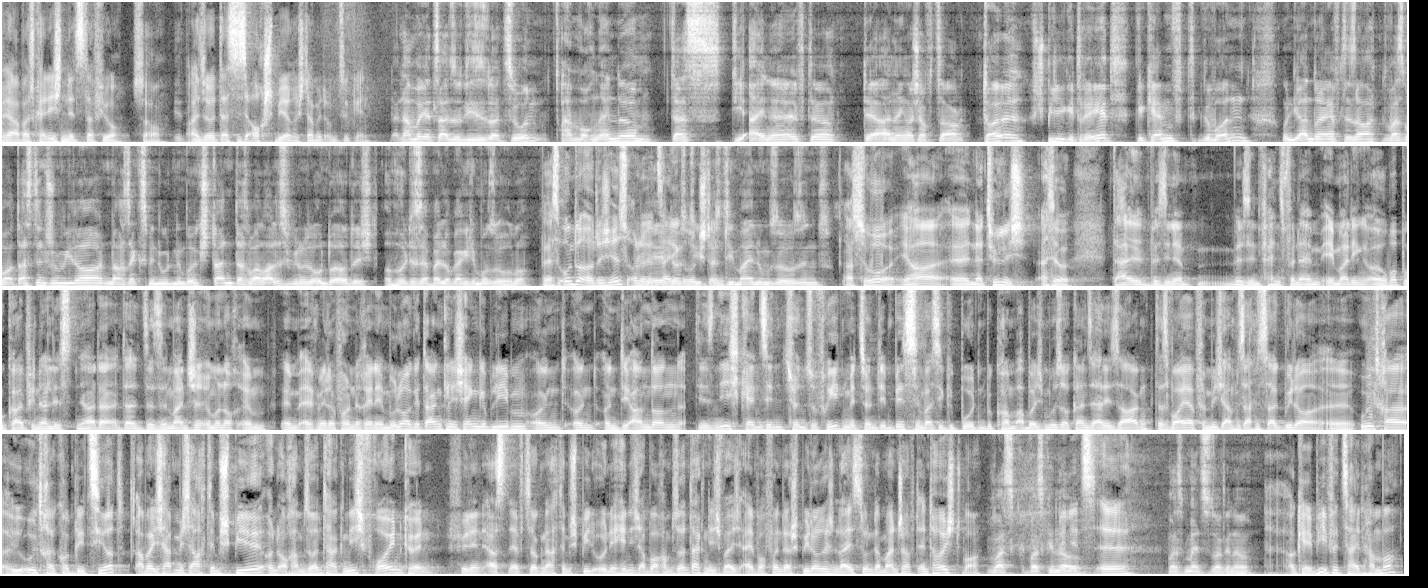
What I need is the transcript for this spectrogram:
ja, was kann ich denn jetzt dafür? So. Also das ist auch schwierig, damit umzugehen. Dann haben wir jetzt also die Situation am Wochenende, dass die eine Hälfte der Anhängerschaft sagt, toll, Spiel gedreht, gekämpft, gewonnen. Und die andere Hälfte sagt, was war das denn schon wieder? Nach sechs Minuten im Rückstand, das war doch alles wieder unterirdisch. Obwohl das ja bei Lok eigentlich immer so, oder? Weil es unterirdisch ist oder der Nee, zeitige dass, die, dass Rückstand? die Meinungen so sind. Ach so, ja, äh, natürlich. Also da, wir sind ja, wir sind Fans von einem ehemaligen Europapokalfinalisten, ja. Da, da, da sind manche immer noch im, im Elfmeter von René Müller gedanklich hängen geblieben und, und, und die anderen, die es nicht kennen, sind schon zufrieden mit so dem bisschen, was sie geboten bekommen. Aber ich muss auch ganz ehrlich sagen, das war ja für mich am Samstag wieder äh, ultra, ultra kompliziert. Aber ich habe mich nach dem Spiel und auch am Sonntag nicht freuen können für den ersten FC nach dem Spiel ohnehin nicht, aber auch am Sonntag nicht, weil ich einfach von der spielerischen Leistung der Mannschaft enttäuscht war. Was, was genau? Wenn jetzt, äh, was meinst du da genau? okay, wie viel Zeit haben wir?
